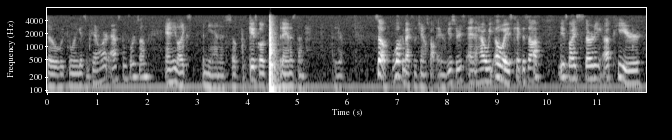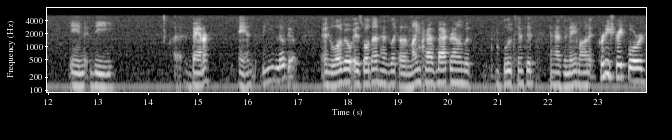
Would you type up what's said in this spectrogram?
so if you want to get some channel art, ask him for some. And he likes bananas, so case closed, bananas done. Out of here. So, welcome back to the Channel Spot Interview Series, and how we always kick this off is by starting up here in the uh, banner and the logo. And the logo is well done, has like a Minecraft background with blue tinted and has the name on it. Pretty straightforward,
